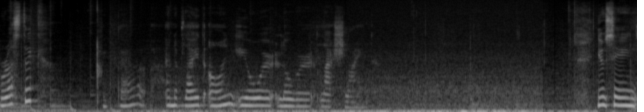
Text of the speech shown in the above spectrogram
rustic and apply it on your lower lash line. Using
